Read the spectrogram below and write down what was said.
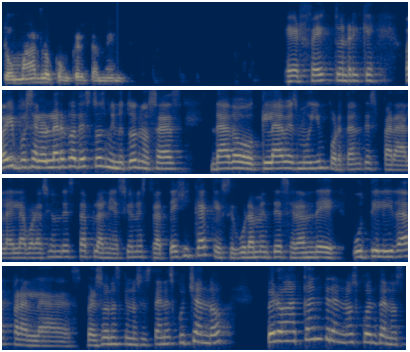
tomarlo concretamente. Perfecto, Enrique. Oye, pues a lo largo de estos minutos nos has dado claves muy importantes para la elaboración de esta planeación estratégica que seguramente serán de utilidad para las personas que nos están escuchando. Pero acá entre nos, cuéntanos,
